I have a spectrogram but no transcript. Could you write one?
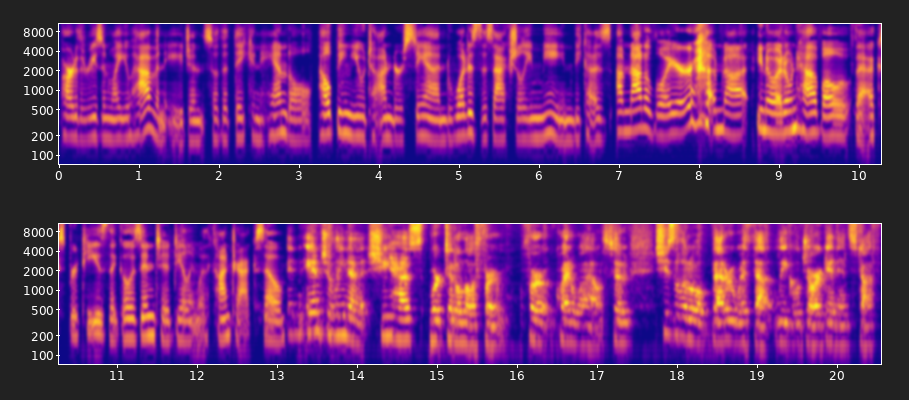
part of the reason why you have an agent so that they can handle helping you to understand what does this actually mean because I'm not a lawyer. I'm not, you know, I don't have all the expertise that goes into dealing with contracts. So And Angelina, she has worked at a law firm for quite a while. So she's a little better with that legal jargon and stuff.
